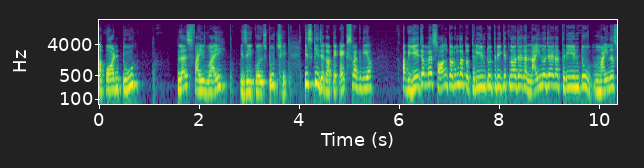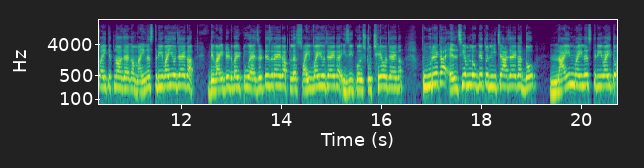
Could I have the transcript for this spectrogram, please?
upon two plus five y is equals to छ। इसकी जगह पे x रख दिया। अब ये जब मैं सॉल्व करूँगा तो थ्री इंटू थ्री कितना हो जाएगा? नाइन हो जाएगा। थ्री इंटू माइनस वाई कितना हो जाएगा? माइनस थ्री वाई हो जाएगा। Divided by two as it is रहेगा प्लस फाइव वाई हो जाएगा इज़ इक्वल्स टू छह हो जाएगा। पूरे का एलसीएम लोगे तो नीचे आ जाएगा दो। नाइन माइनस थ्री वाई तो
